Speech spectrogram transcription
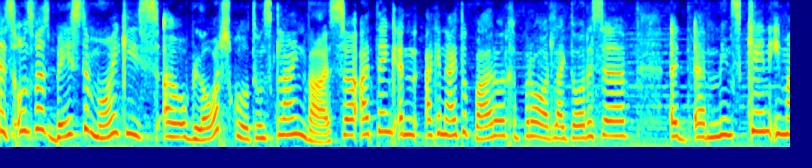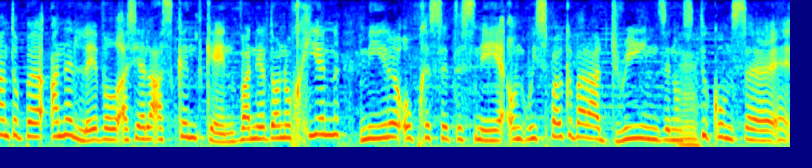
is, ons was beste maatjies uh, op laerskool toe ons klein was. So I think en ek en hy het ook baie daaroor gepraat, like daar is 'n 'n mens ken iemand op 'n ander level as jy hulle as kind ken, wanneer daar nog geen mure opgesit is nie. And we spoke about our dreams en ons mm. toekomse,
